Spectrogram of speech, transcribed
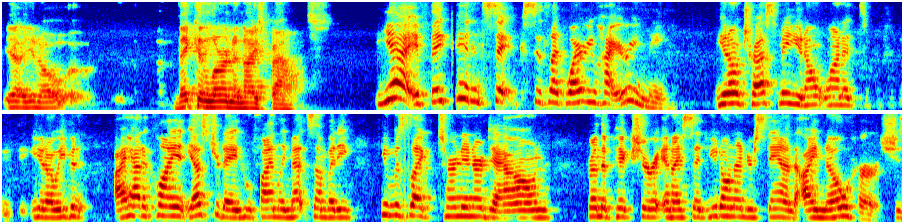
yeah, you know, they can learn a nice balance. Yeah, if they can say, it's like, why are you hiring me? You don't trust me. You don't want to, you know, even I had a client yesterday who finally met somebody. He was like turning her down from the picture and I said, "You don't understand. I know her. She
